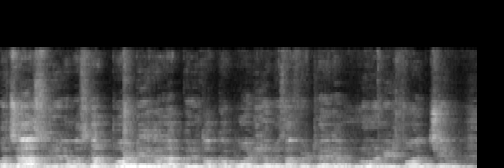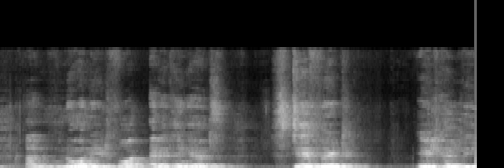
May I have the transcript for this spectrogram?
पचास सूर्य नमस्कार पर डे अगर आप करें तो आपका बॉडी हमेशा फिट रहेगा। No need for gym and no need for anything else stay fit eat healthy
